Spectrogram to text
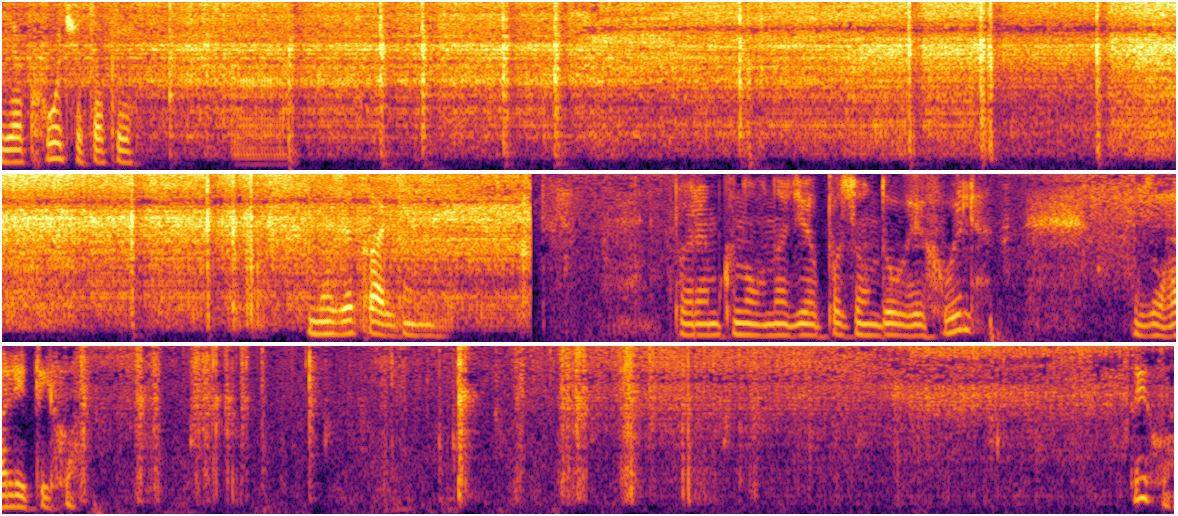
Як хоче, так і. Музикальний. Перемкнув на діапазон довгих хвиль. Взагалі тихо. Тихо.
